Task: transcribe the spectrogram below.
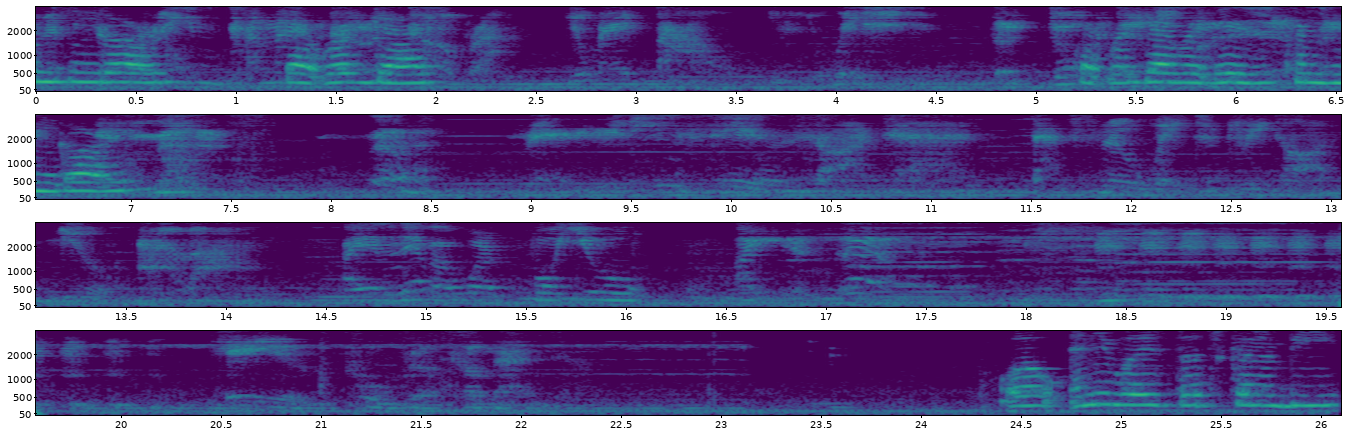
Crimson Guard. That red guy. That red guy right there is a Crimson Guard. To. Well, anyways, that's gonna be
